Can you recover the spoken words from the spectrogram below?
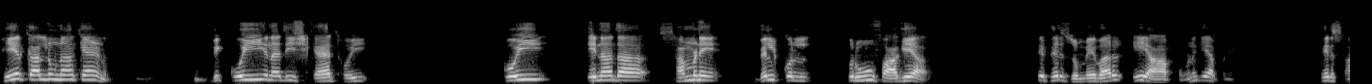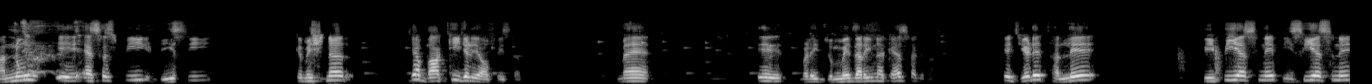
ਫਿਰ ਕੱਲ ਨੂੰ ਨਾ ਕਹਿਣ ਵੀ ਕੋਈ ਇਹਨਾਂ ਦੀ ਸ਼ਿਕਾਇਤ ਹੋਈ। ਕੋਈ ਇਹਨਾਂ ਦਾ ਸਾਹਮਣੇ ਬਿਲਕੁਲ ਪ੍ਰੂਫ ਆ ਗਿਆ ਤੇ ਫਿਰ ਜ਼ਿੰਮੇਵਾਰ ਇਹ ਆਪ ਹੋਣਗੇ ਆਪਣੇ। ਫਿਰ ਸਾਨੂੰ ਇਹ ਐਸਐਸਪੀ ਡੀਸੀ ਕਮਿਸ਼ਨਰ ਜਾਂ ਬਾਕੀ ਜਿਹੜੇ ਆਫੀਸਰ ਮੈਂ ਇਹ ਬੜੀ ਜ਼ਿੰਮੇਵਾਰੀ ਨਾਲ ਕਹਿ ਸਕਦਾ ਕਿ ਜਿਹੜੇ ਥੱਲੇ ਪੀਪੀਐਸ ਨੇ, ਪੀਸੀਐਸ ਨੇ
